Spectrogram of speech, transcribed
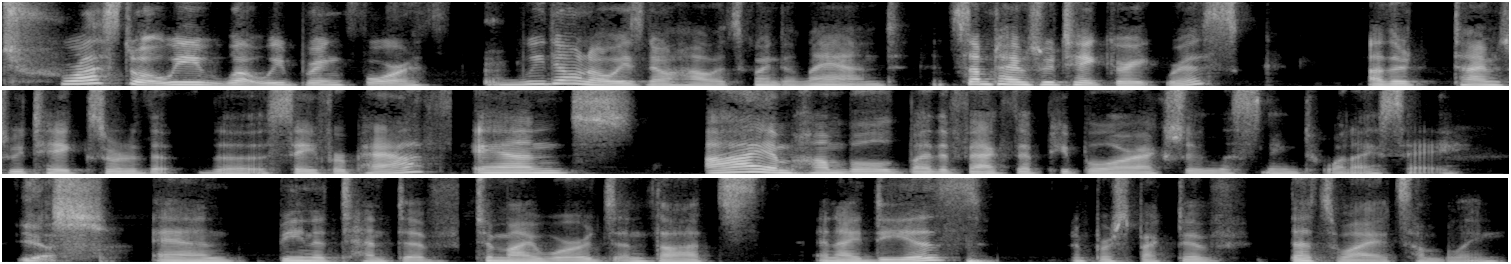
trust what we what we bring forth. We don't always know how it's going to land. Sometimes we take great risk. Other times we take sort of the the safer path. And I am humbled by the fact that people are actually listening to what I say. Yes. And being attentive to my words and thoughts and ideas and perspective that's why it's humbling.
